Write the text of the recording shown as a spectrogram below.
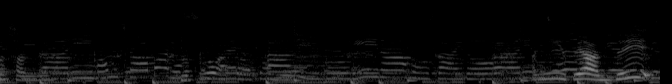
영상을 봤는데 그거 왔다 갔다 하는데 아니 왜 안 돼?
